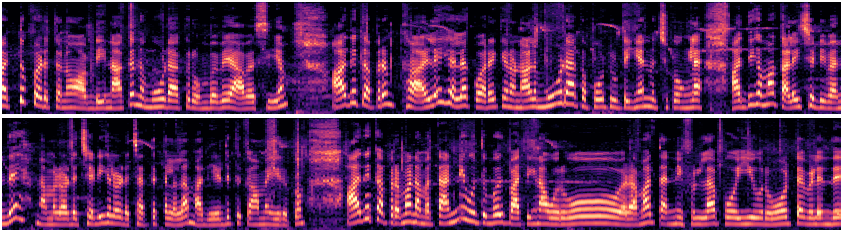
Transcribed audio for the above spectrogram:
கட்டுப்படுத்தணும் அப்படின்னாக்க இந்த மூடாக்கு ரொம்பவே அவசியம். அதுக்கப்புறம் களைகளை குறைக்கணும்னால மூடாக்க போட்டு விட்டீங்கன்னு வச்சுக்கோங்களேன். அதிகமாக களைச்செடி வந்து நம்மளோட செடிகளோட சத்துக்கள் எல்லாம் அது எடுத்துக்காமல் இருக்கும். அதுக்கப்புறமா நம்ம தண்ணி ஊற்றும்போது பார்த்திங்கன்னா ஒரு ஓரமாக தண்ணி ஃபுல்லாக போய் ஒரு ஓட்டை விழுந்து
